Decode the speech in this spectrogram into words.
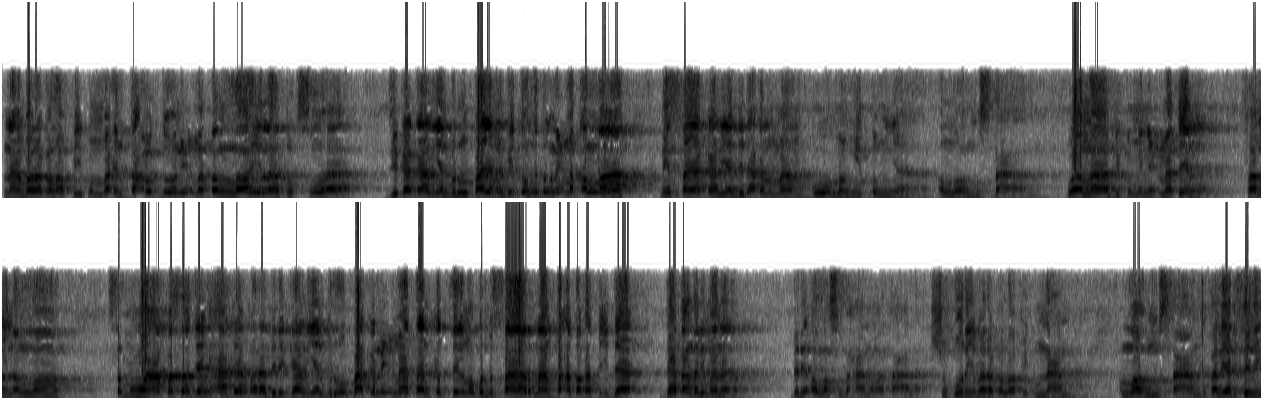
Nah barakallahu fikum wa in ta'uddu nikmatallahi la tuhsuha. Jika kalian berupaya menghitung-hitung nikmat Allah, niscaya kalian tidak akan mampu menghitungnya. Allah musta'an. Wa ma bikum min nikmatin faminallah. Semua apa saja yang ada pada diri kalian berupa kenikmatan kecil maupun besar, nampak ataukah tidak, datang dari mana? Dari Allah Subhanahu wa taala. Syukuri barakallahu fikum. Naam. Allah musta'an. Kita lihat di sini.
